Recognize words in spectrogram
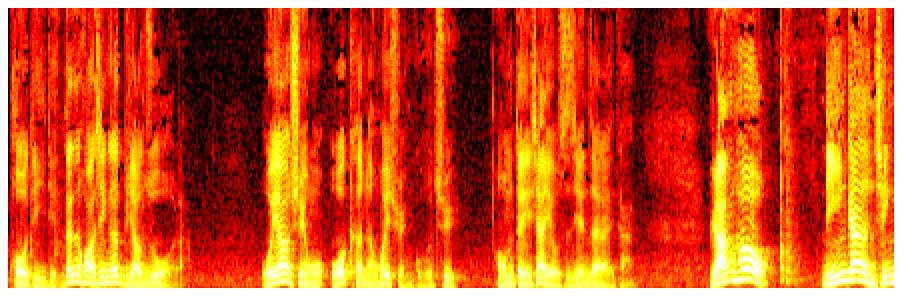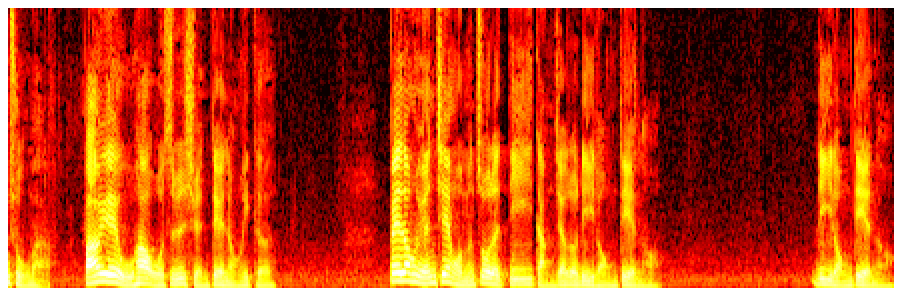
破低点，但是华新科比较弱了。我要选我，我可能会选国巨。我们等一下有时间再来谈。然后你应该很清楚嘛，八月五号我是不是选电容一哥？被动元件我们做的第一档叫做利隆电哦，利隆电哦，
